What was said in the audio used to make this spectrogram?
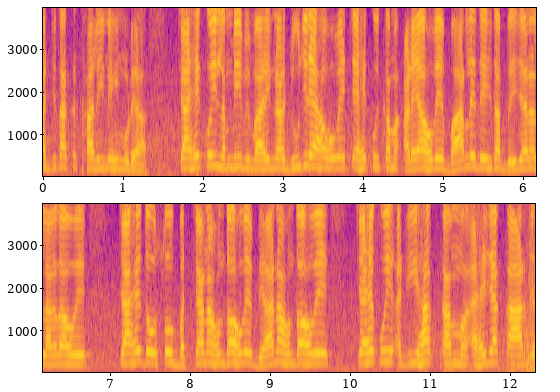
ਅੱਜ ਤੱਕ ਖਾਲੀ ਨਹੀਂ ਮੁੜਿਆ। ਚਾਹੇ ਕੋਈ ਲੰਬੀ ਬਿਮਾਰੀ ਨਾਲ ਜੂਝ ਰਿਹਾ ਹੋਵੇ, ਚਾਹੇ ਕੋਈ ਕੰਮ ਅੜਿਆ ਹੋਵੇ, ਬਾਹਰਲੇ ਦੇਸ਼ ਦਾ ਵੀਜ਼ਾ ਨਾ ਲੱਗਦਾ ਹੋਵੇ, ਚਾਹੇ ਦੋਸਤੋ ਬੱਚਾ ਨਾ ਹੁੰਦਾ ਹੋਵੇ, ਵਿਆਹ ਨਾ ਹੁੰਦਾ ਹੋਵੇ, ਚਾਹੇ ਕੋਈ ਅਜੀਹਾ ਕੰਮ, ਇਹੋ ਜਿਹਾ ਕਾਰਜ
